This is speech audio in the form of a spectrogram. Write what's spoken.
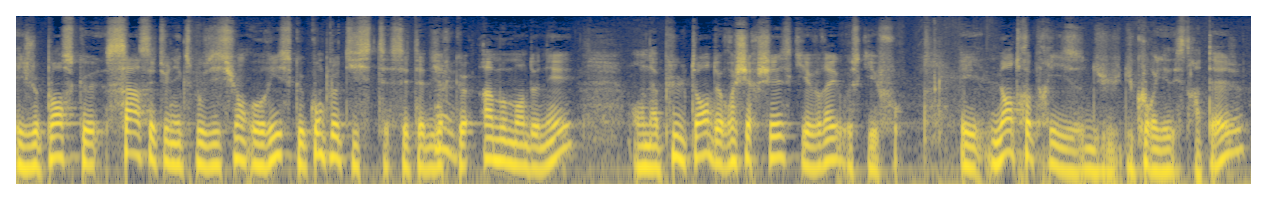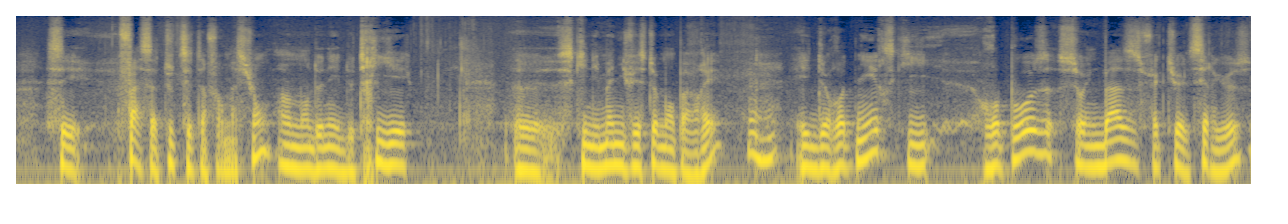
Et je pense que ça, c'est une exposition au risque complotiste, c'est-à-dire qu'à un moment donné, on n'a plus le temps de rechercher ce qui est vrai ou ce qui est faux. Et l'entreprise du, courrier des stratèges, c'est face à toute cette information, à un moment donné, de trier euh, ce qui n'est manifestement pas vrai mhm. et de retenir ce qui repose sur une base factuelle sérieuse,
